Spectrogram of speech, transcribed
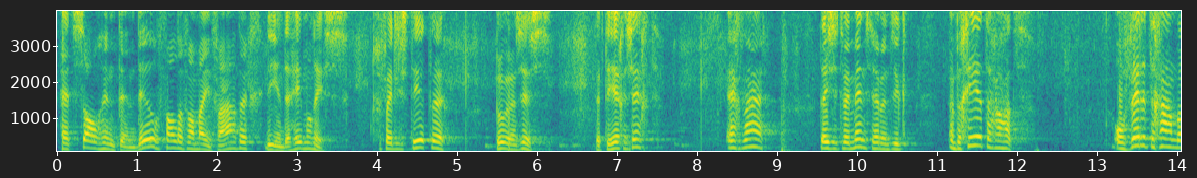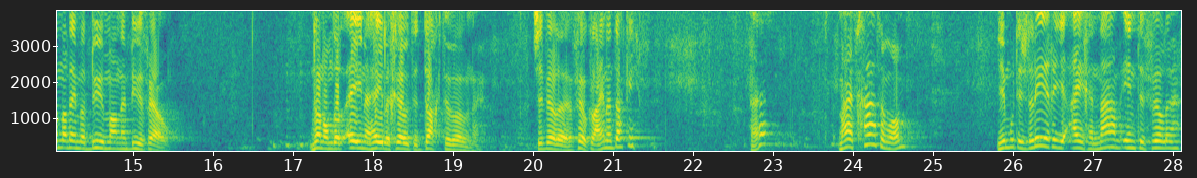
Het zal hun ten deel vallen van mijn vader die in de hemel is. Gefeliciteerd eh, broer en zus. Heeft de Heer gezegd. Echt waar. Deze twee mensen hebben natuurlijk een begeerte gehad. Om verder te gaan dan alleen maar buurman en buurvrouw. Dan om dat ene hele grote dak te wonen. Ze willen een veel kleiner dakje. Maar het gaat erom. Je moet dus leren je eigen naam in te vullen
